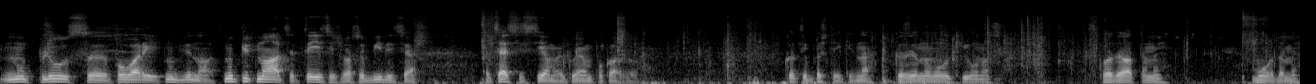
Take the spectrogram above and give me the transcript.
ну, плюс е, поварить, ну 12, ну 15 тисяч вас обійдеться оця система, яку я вам показував. Коти, бачите, які на казинному молокі у нас квадратними мордами.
